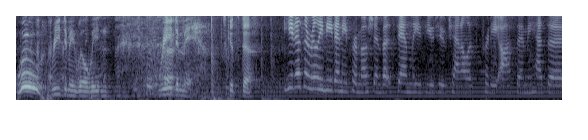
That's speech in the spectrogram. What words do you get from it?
Woo! Read to me, Wil Wheaton. Read to me. It's good stuff. He doesn't really need any promotion, but Stan Lee's YouTube channel is pretty awesome. He has a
